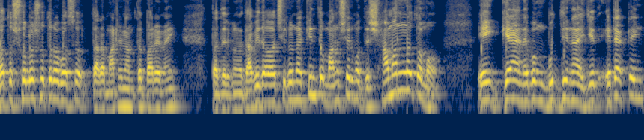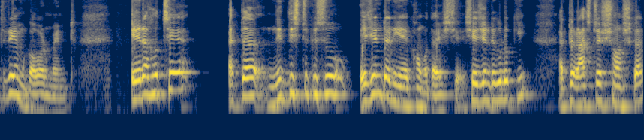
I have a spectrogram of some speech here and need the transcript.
গত ষোলো, সতেরো বছর তারা মাঠে নামতে পারে নাই, তাদের কোনো দাবি দেওয়া ছিল না, কিন্তু মানুষের মধ্যে সামান্যতম এই জ্ঞান এবং বুদ্ধি নাই যে এটা একটা ইন্টারিয়াম গভর্নমেন্ট এরা হচ্ছে একটা নির্দিষ্ট কিছু এজেন্ডা নিয়ে ক্ষমতা এসছে। সেই এজেন্ডাগুলো কি? একটা রাষ্ট্রের সংস্কার,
